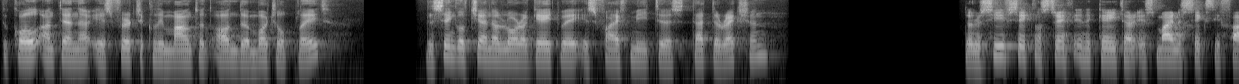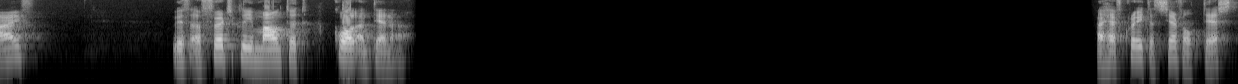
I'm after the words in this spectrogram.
The coil antenna is vertically mounted on the module plate. The single channel LoRa gateway is 5 meters that direction. The receive signal strength indicator is minus 65 with a vertically mounted coil antenna. I have created several tests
